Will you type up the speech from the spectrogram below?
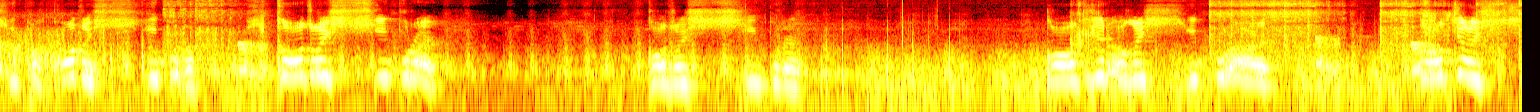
씨발 꺼져 씨부라 꺼져 씨부라. 꺼져 씨부라. 꺼지라고 씨부라. 꺼져 씨.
